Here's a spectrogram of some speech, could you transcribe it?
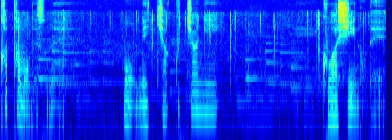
方もですね、もうめちゃくちゃに詳しいので、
